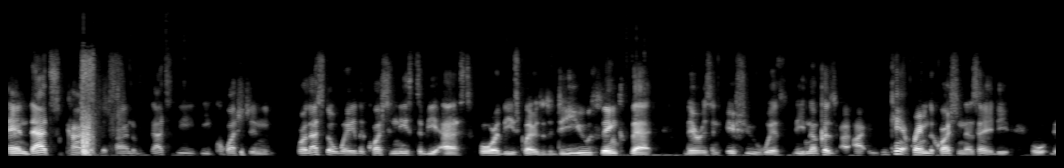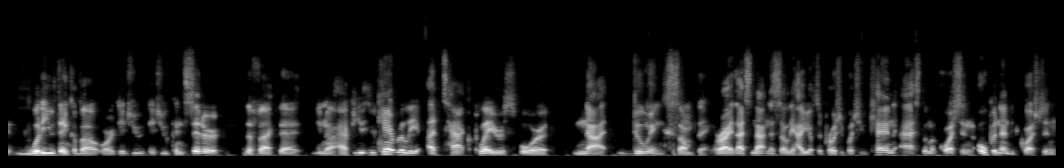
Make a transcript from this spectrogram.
And that's kind of the kind of that's the the question or that's the way the question needs to be asked for these players is do you think that there is an issue with the because I, I, you can't frame the question as hey do you, what do you think about or did you did you consider the fact that you know after you, you can't really attack players for not doing something right? That's not necessarily how you have to approach it but you can ask them a question open-ended question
